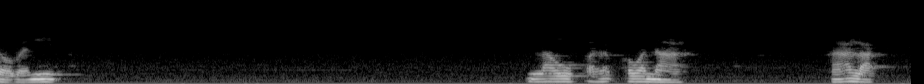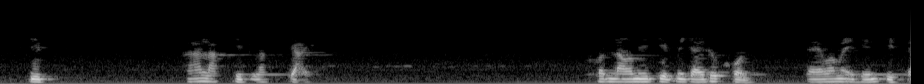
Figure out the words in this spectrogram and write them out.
ต่อไปนี้ เราภาวนา หาหลักจิต หาหลักจิตหลักใจ คนเรามีจิตมีใจทุกคน แต่ว่าไม่เห็นจิตใจ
